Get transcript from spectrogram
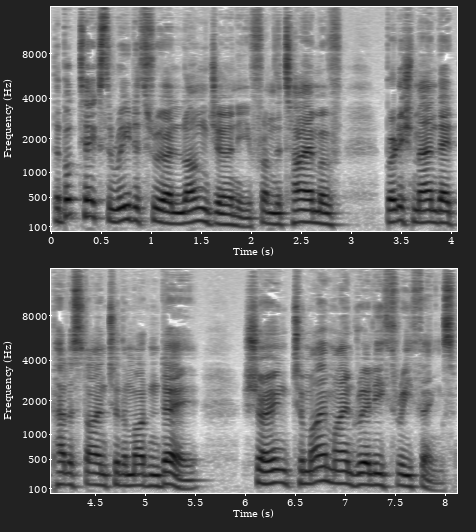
The book takes the reader through a long journey from the time of British Mandate Palestine to the modern day, showing, to my mind, really three things.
